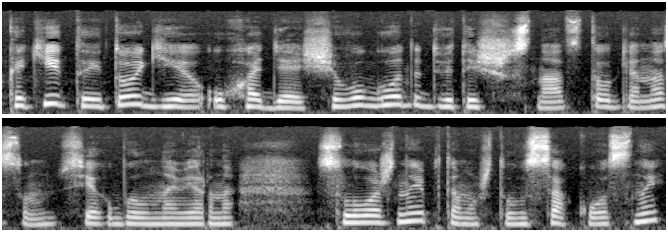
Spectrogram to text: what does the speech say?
какие-то итоги уходящего года, 2016 Для нас он всех был, наверное, сложный, потому что высокосный.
